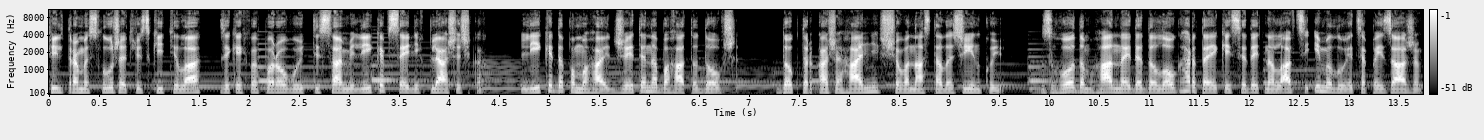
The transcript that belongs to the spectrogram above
Фільтрами служать людські тіла, з яких випаровують ті самі ліки в синіх пляшечках. Ліки допомагають жити набагато довше. Доктор каже Ганні, що вона стала жінкою. Згодом Ганна йде до Локгарта, який сидить на лавці і милується пейзажем.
